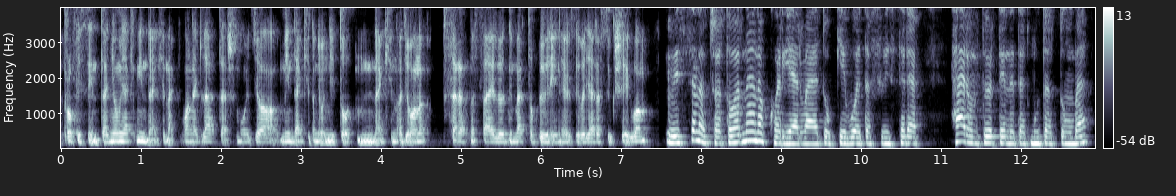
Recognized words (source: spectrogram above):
profi szinten nyomják, mindenkinek van egy látásmódja, mindenki nagyon nyitott, mindenki nagyon szeretne fejlődni, mert a bőrén érzi, hogy erre szükség van. Ősszel a csatornán a karrierváltóké volt a főszerep. Három történetet mutattunk be,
